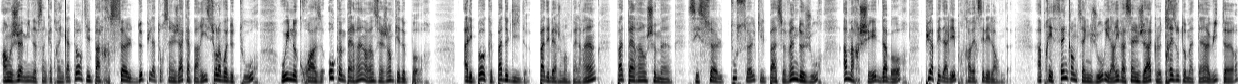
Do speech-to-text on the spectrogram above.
En juin 1994, il part seul depuis la Tour Saint-Jacques à Paris sur la voie de Tours, où il ne croise aucun pèlerin avant Saint-Jean-Pied-de-Port. À l'époque, pas de guide, pas d'hébergement pèlerin, pas de pèlerin en chemin. C'est seul, tout seul, qu'il passe 22 jours à marcher d'abord, puis à pédaler pour traverser les Landes. Après 55 jours, il arrive à Saint-Jacques le 13 août au matin à 8 heures,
